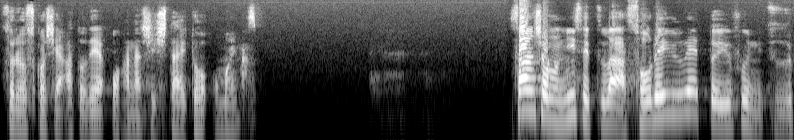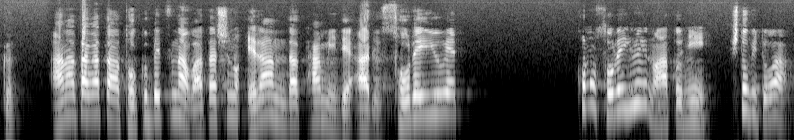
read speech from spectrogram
それを少し後でお話ししたいと思います。三章の二節は、それゆえというふうに続く。あなた方は特別な私の選んだ民である、それゆえ。このそれゆえの後に、人々は、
